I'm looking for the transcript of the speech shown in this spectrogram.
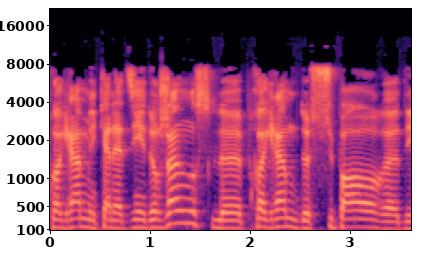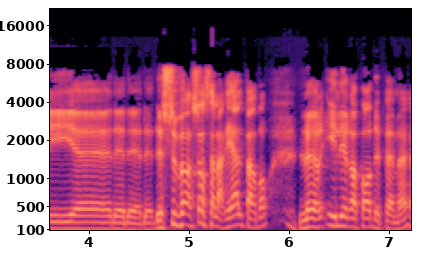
programme canadien d'urgence, le programme de support euh, des euh, de, subventions salariales, pardon, et les reports de paiement.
